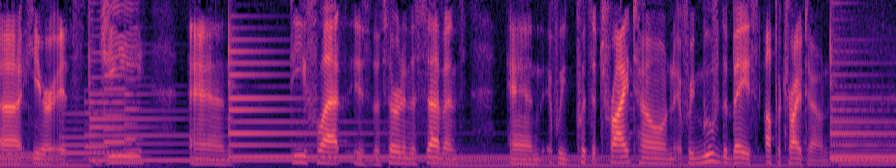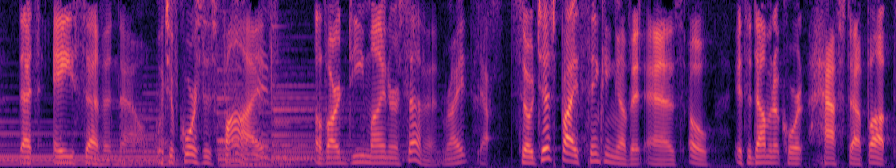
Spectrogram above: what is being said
uh, here. It's G and D flat is the third and the seventh, and if we put the tritone, if we move the bass up a tritone, that's A7 now, which of course is five of our D minor seven, right? Yeah. So just by thinking of it as, oh, it's a dominant chord, half step up,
